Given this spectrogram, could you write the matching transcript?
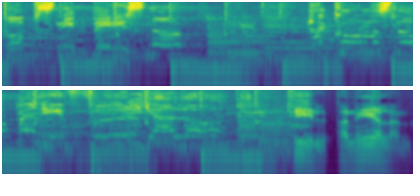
Up, up, snippity snopp. Här kommer snoppen i full galopp. Killpanelen.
